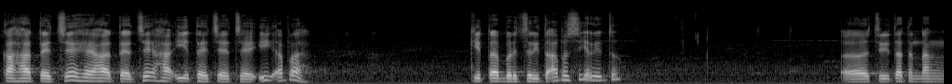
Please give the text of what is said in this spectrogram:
KHTC, HHTC, HITCCI apa? Kita bercerita apa sih yang itu? E, cerita tentang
